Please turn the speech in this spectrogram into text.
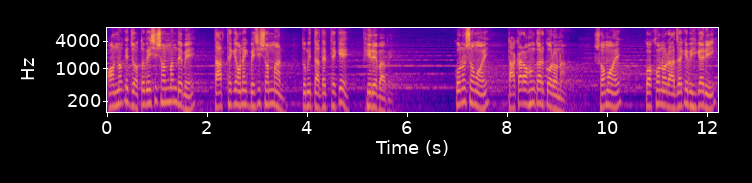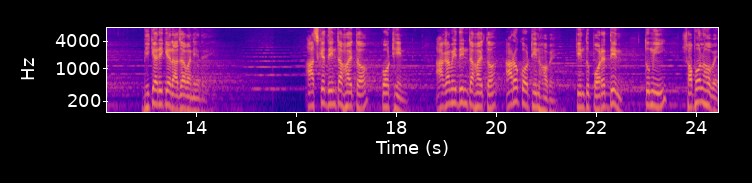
অন্যকে যত বেশি সম্মান দেবে, তার থেকে অনেক বেশি সম্মান তুমি তাদের থেকে ফিরে পাবে। কোনো সময় টাকার অহংকার করো না। সময় কখনো রাজাকে ভিখারি, ভিখারিকে রাজা বানিয়ে দেয়। আজকের দিনটা হয়তো কঠিন, আগামী দিনটা হয়তো আরও কঠিন হবে, কিন্তু পরের দিন তুমি সফল হবে।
